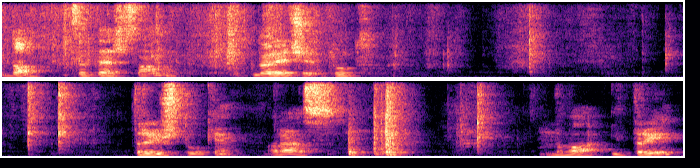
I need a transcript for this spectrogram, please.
да, це теж саме. До речі, тут три штуки. Раз, два і три.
